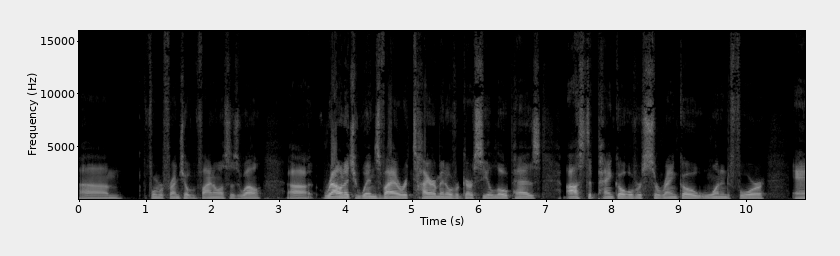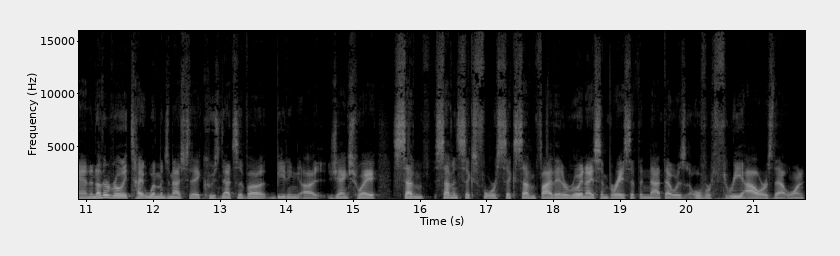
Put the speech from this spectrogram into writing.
Um, former French Open finalist as well. Uh, Raonic wins via retirement over Garcia Lopez. Ostapenko over Tsurenko, one and four. And another really tight women's match today, Kuznetsova beating uh, Zhang Shuai 7 7 6 4 6 7 5. They had a really nice embrace at the net. That was over three hours, that one.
